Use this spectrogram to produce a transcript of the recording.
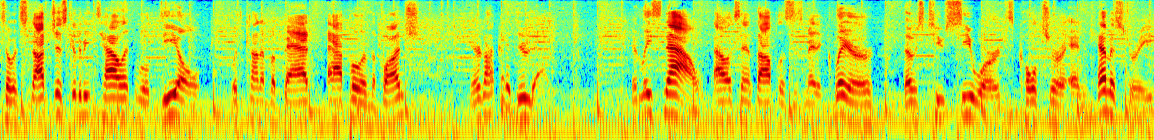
So it's not just going to be talent will deal with kind of a bad apple in the bunch. They're not going to do that. At least now, Alex Anthopoulos has made it clear those two C words, culture and chemistry,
